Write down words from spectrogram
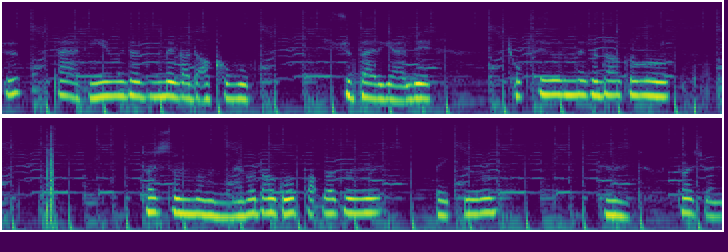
Süper 24 mega dal kabuk süper geldi. Çok seviyorum Mega Dalga'yı. Taş sanmanın Mega Dalga'yı patlatmayı bekliyorum. Evet. Taş verdi.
